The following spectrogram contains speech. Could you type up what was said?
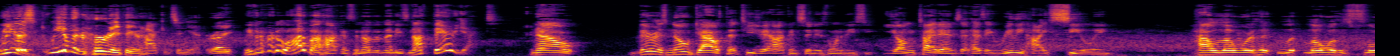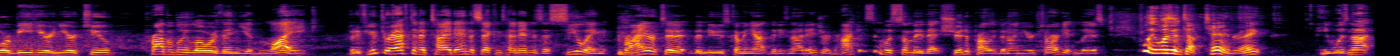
We just we haven't heard anything on Hockenson yet, right? We haven't heard a lot about Hockenson other than he's not there yet. Now, there is no doubt that TJ Hockenson is one of these young tight ends that has a really high ceiling. How low will, low will his floor be here in year two? Probably lower than you'd like. But if you're drafting a tight end, a second tight end as a ceiling, prior to the news coming out that he's not injured, Hockenson was somebody that should have probably been on your target list. Well, he wasn't top ten, right? He was not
